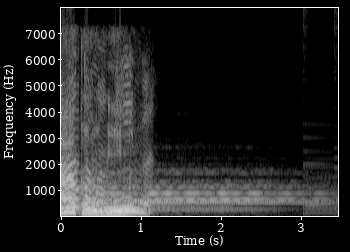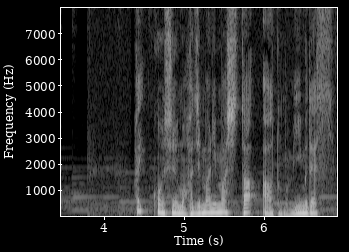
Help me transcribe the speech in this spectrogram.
アートのミーム。はい今週も始まりました。アートのミームです。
